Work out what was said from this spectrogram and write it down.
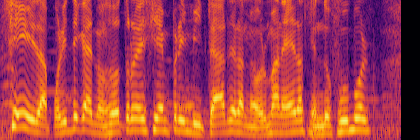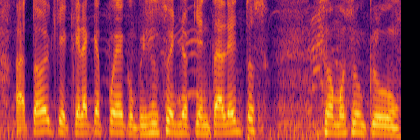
Sí, la política de nosotros es siempre invitar de la mejor manera, haciendo fútbol, a todo el que crea que puede cumplir su sueño aquí en Talentos. Somos un club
